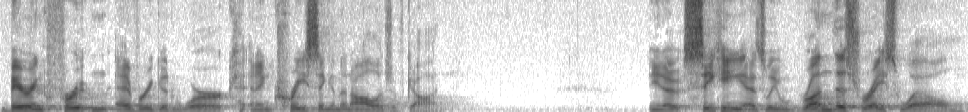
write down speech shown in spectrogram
bearing fruit in every good work, and increasing in the knowledge of God. You know, seeking as we run this race well,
